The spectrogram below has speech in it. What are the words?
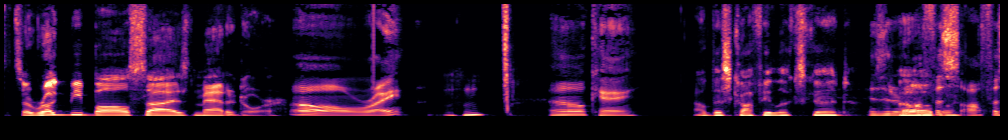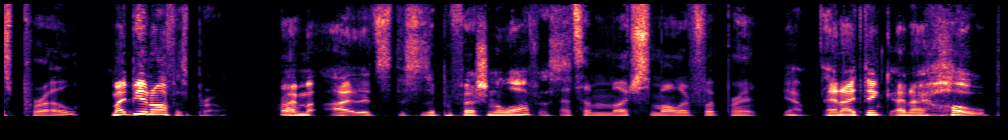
it's a rugby ball sized Matador. All right. Mhm. Okay. Oh, this coffee looks good. Is it an Oh, Office boy. Office Pro? Might be an Office Pro. I'm. I, it's this is a professional office. That's a much smaller footprint. yeah, and I think and I hope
